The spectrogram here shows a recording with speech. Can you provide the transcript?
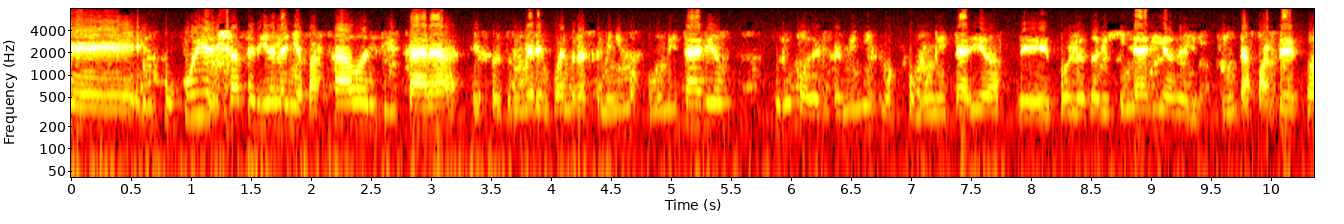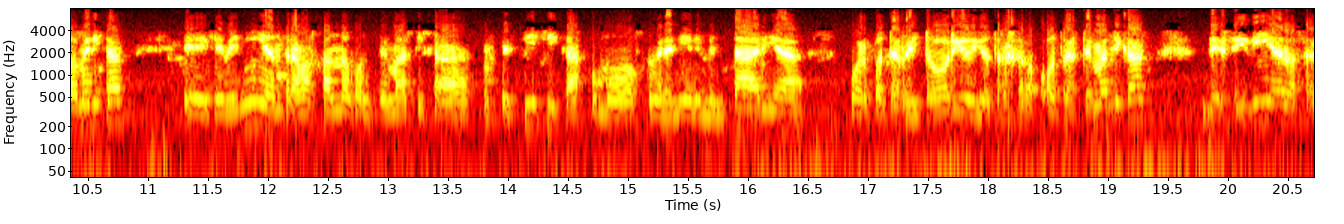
Eh, en Jujuy ya se dio el año pasado en Tilcara, que fue el primer encuentro de feminismos comunitarios, grupo de feminismos comunitarios de pueblos originarios de distintas partes de Sudamérica, eh, que venían trabajando con temáticas específicas como soberanía alimentaria, cuerpo territorio y otras otras temáticas, decidían, o sea,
